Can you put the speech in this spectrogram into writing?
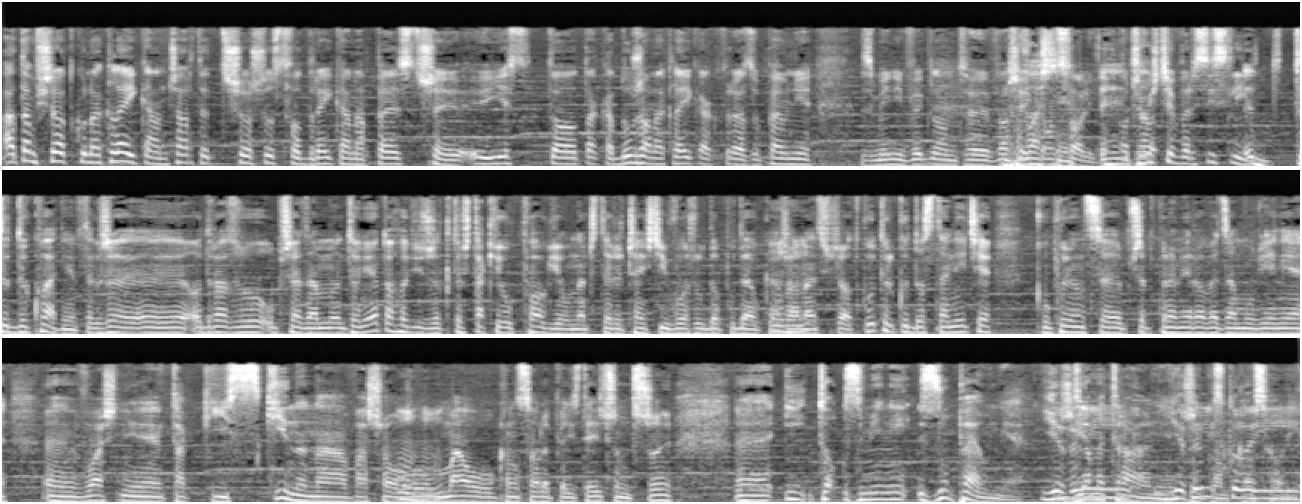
A tam w środku naklejka Uncharted 3 oszustwo Drake'a na PS3. Jest to taka duża naklejka, która zupełnie zmieni wygląd e, waszej No konsoli. e, to- Oczywiście w wersji Slim. To dokładnie, także od razu uprzedzam. To nie o to chodzi, że ktoś taki ją pogiął na cztery części i włożył do pudełka, że ona jest w środku, tylko dostaniecie, kupując e, przedpremierowe zamówienie, e, właśnie taki skin na waszą małą konsolę PlayStation 3 e, i to zmieni zupełnie, diametralnie jeżeli z, kolei, konsoli.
